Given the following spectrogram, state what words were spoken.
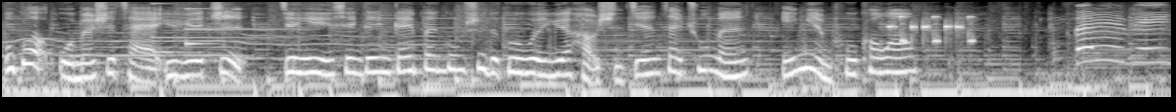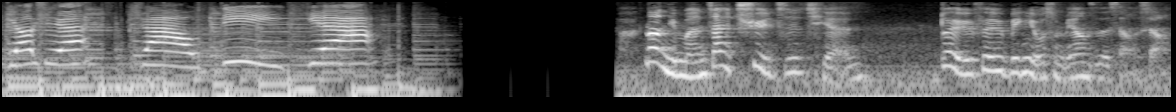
不过我们是采预约制，建议先跟该办公室的顾问约好时间再出门，以免扑空哦。菲律宾游学找地家。那你们在去之前，对于菲律宾有什么样子的想象？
